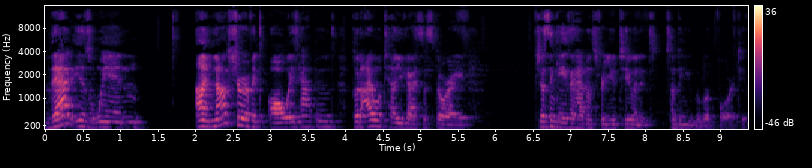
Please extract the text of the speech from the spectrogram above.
that is when I'm not sure if it always happens, but I will tell you guys the story just in case it happens for you too and it's something you can look forward to.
